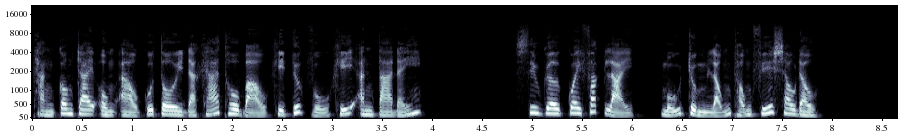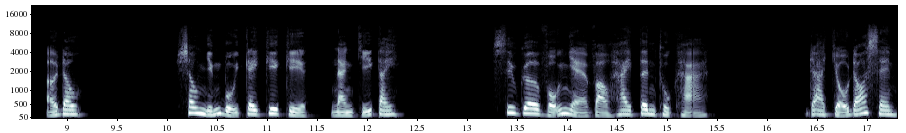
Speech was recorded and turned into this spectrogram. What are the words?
Thằng con trai ồn ào của tôi đã khá thô bạo khi tước vũ khí anh ta đấy. Silger quay phát lại, mũ trùm lỏng thỏng phía sau đầu. Ở đâu? Sau những bụi cây kia kìa, nàng chỉ tay. Silger vỗ nhẹ vào hai tên thuộc hạ. Ra chỗ đó xem.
